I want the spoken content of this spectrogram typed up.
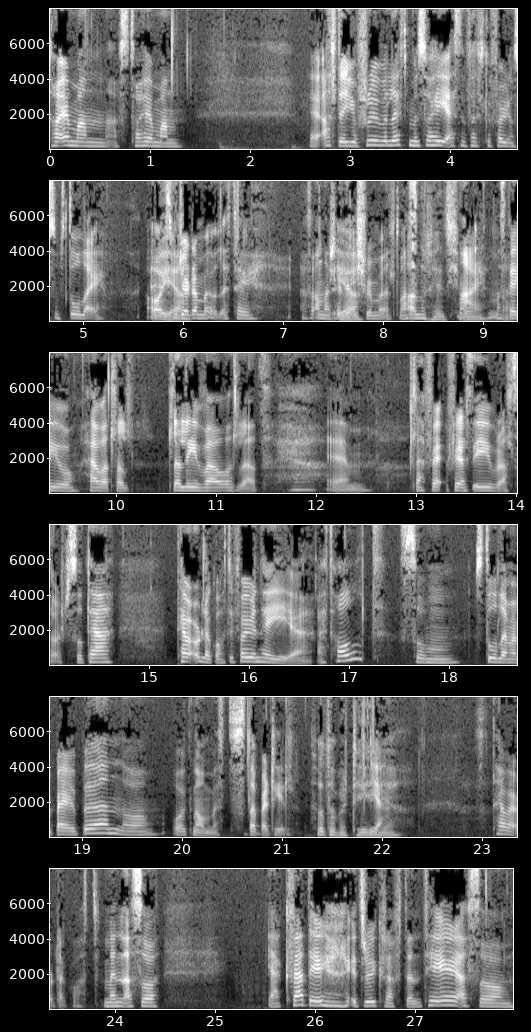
Da er man, altså, da er man Allt är ju frivilligt men så har jag sen folk för som stolar. Oh, ja. Så gör det möjligt. Hey. Alltså annars är det inte möjligt. Man, annars är det inte Nej, man ska ju ha ett till att leva och till att ehm till för att över allt sort. Så det det var ordentligt gott. i förrän hej ett halt som stolar med bärbön och och ekonomiskt så där bara till. Så där bara till. Ja. ja. Så det var ordentligt gott. Men alltså ja, kvad är i drivkraften till alltså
